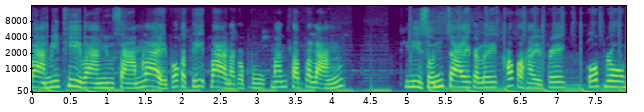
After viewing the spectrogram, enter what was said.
ป้ามีที่วางอยู่สามไร่ปกติป้าน่ะก็ปลูกมันสับปะหลัง ที่นี่สนใจกันเลยเขาก็ให้ไปอบรม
